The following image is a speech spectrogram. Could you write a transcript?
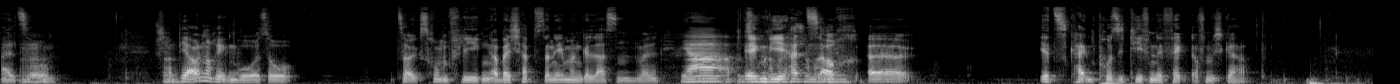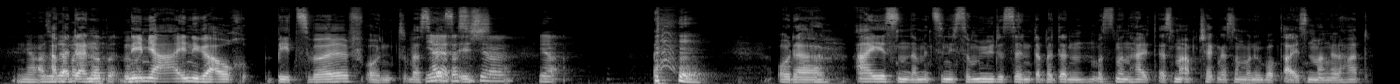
Also, ja. ich habe ja auch noch irgendwo so Zeugs rumfliegen, aber ich habe es dann irgendwann gelassen, weil ja, irgendwie hat es auch äh, jetzt keinen positiven Effekt auf mich gehabt. Ja, also Aber dann Körper, nehmen ja einige auch B12 und was ja, weiß ja, das ich. Ist ja, ja. Oder Eisen, damit sie nicht so müde sind. Aber dann muss man halt erstmal abchecken, dass man überhaupt Eisenmangel hat.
